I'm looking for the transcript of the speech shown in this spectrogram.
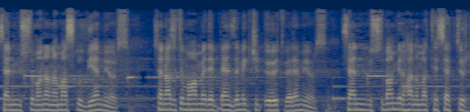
Sen Müslümana namaz kıl diyemiyorsun. Sen Hz. Muhammed'e benzemek için öğüt veremiyorsun. Sen Müslüman bir hanıma tesettür,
